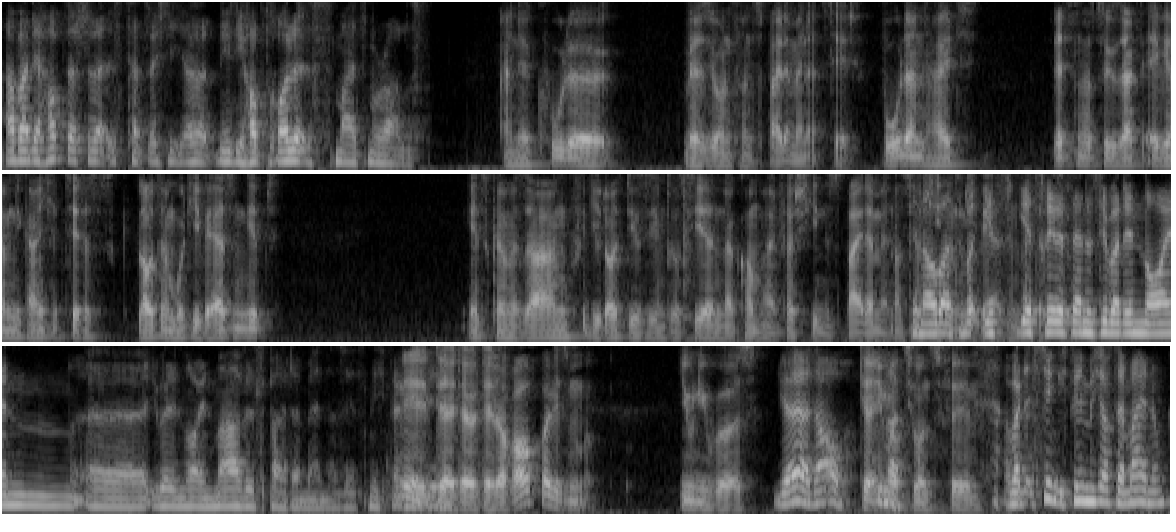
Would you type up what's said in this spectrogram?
Aber der Hauptdarsteller ist tatsächlich, also, nee, die Hauptrolle ist Miles Morales. Eine coole Version von Spider-Man erzählt. Wo dann halt, letztens hast du gesagt, ey, wir haben dir gar nicht erzählt, dass es lauter Multiversen gibt. Jetzt können wir sagen, für die Leute, die sich interessieren, da kommen halt verschiedene Spider-Man aus genau, verschiedenen also jetzt, jetzt redet Dennis über den neuen, äh, über den neuen Marvel Spider-Man, also jetzt nicht mehr. Nee, der, der, der doch auch bei diesem Universe. Ja, ja, da auch. Der genau. Animationsfilm. Genau. Aber deswegen, ich bin nämlich auch der Meinung,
